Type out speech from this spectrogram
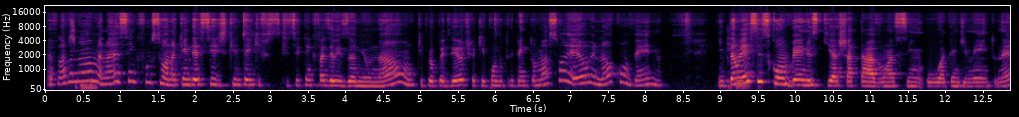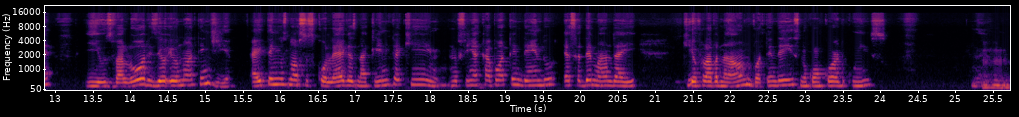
Aí eu falava, Sim. não, mas não é assim que funciona. Quem decide quem tem que, que, se tem que fazer o exame ou não, que propedêutica, que conduta que tem que tomar, sou eu, e não o convênio. Então, Sim. esses convênios que achatavam assim o atendimento, né? E os valores, eu, eu não atendia. Aí tem os nossos colegas na clínica que, no fim, acabam atendendo essa demanda aí, que eu falava, não, não vou atender isso, não concordo com isso. Né? Uhum.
